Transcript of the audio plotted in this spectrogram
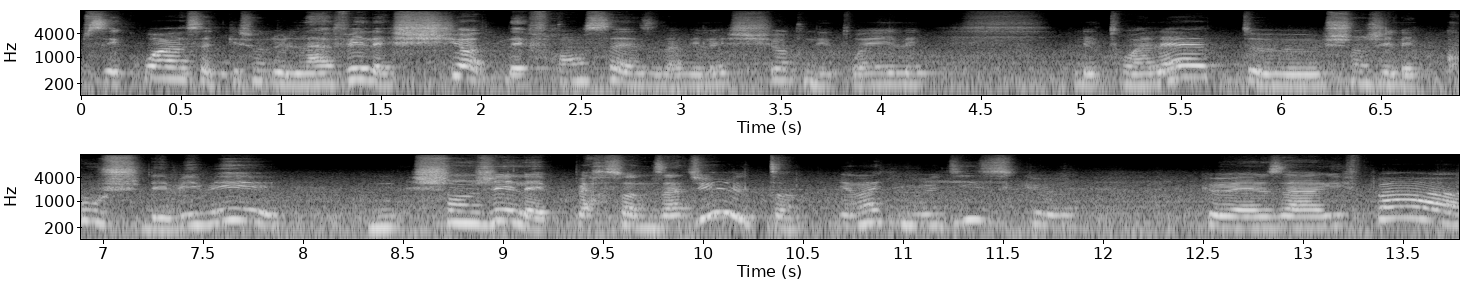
c'est quoi cette question de laver les chiottes des Françaises? Laver les chiottes, nettoyer les, les toilettes, euh, changer les couches des bébés changer les personnes adultes? Il y en a qui me disent que qu'elles n'arrivent pas.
